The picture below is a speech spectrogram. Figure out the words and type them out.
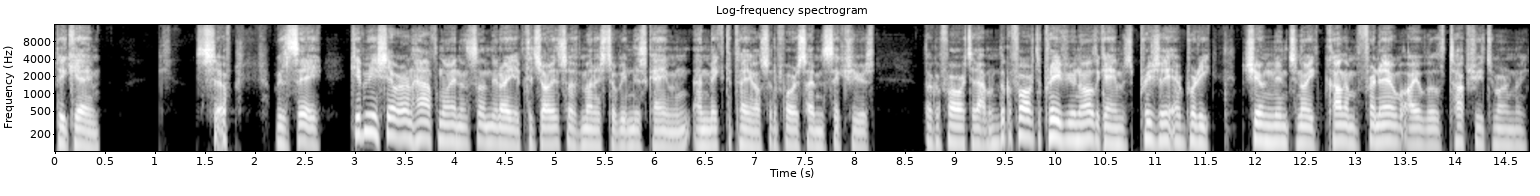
big game. So we'll see. Give me a shout around half nine on Sunday night if the Giants have managed to win this game and, and make the playoffs for the first time in six years. Looking forward to that. I'm looking forward to previewing all the games. Appreciate everybody tuning in tonight. Colin, for now, I will talk to you tomorrow night.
